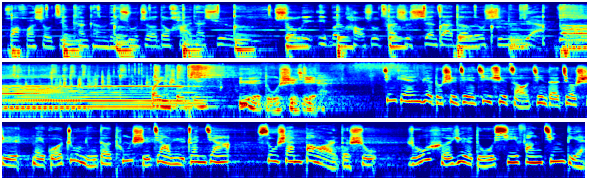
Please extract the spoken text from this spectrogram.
花花手机看看脸书，这都还太逊。手里一本好书才是现在的流行。欢迎收听。阅读世界，今天阅读世界继续走进的就是美国著名的通识教育专家苏珊·鲍尔的书《如何阅读西方经典》。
